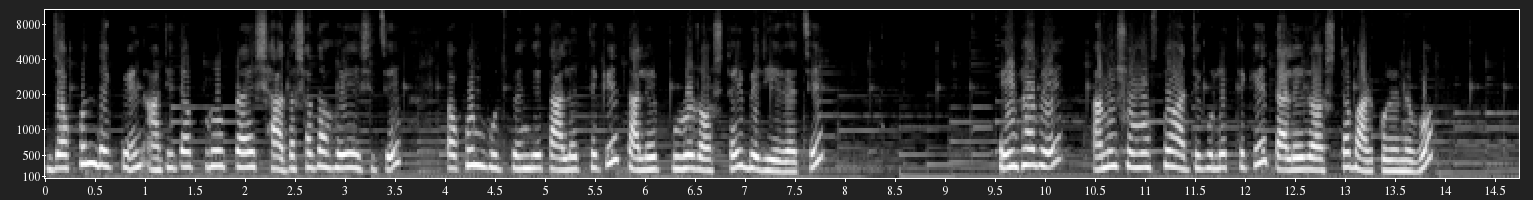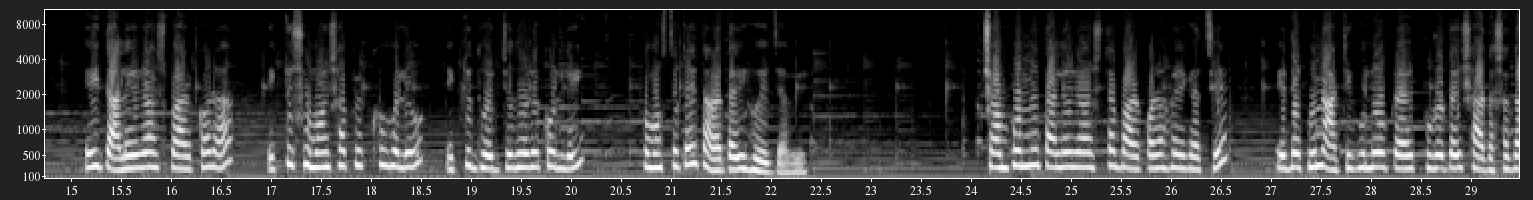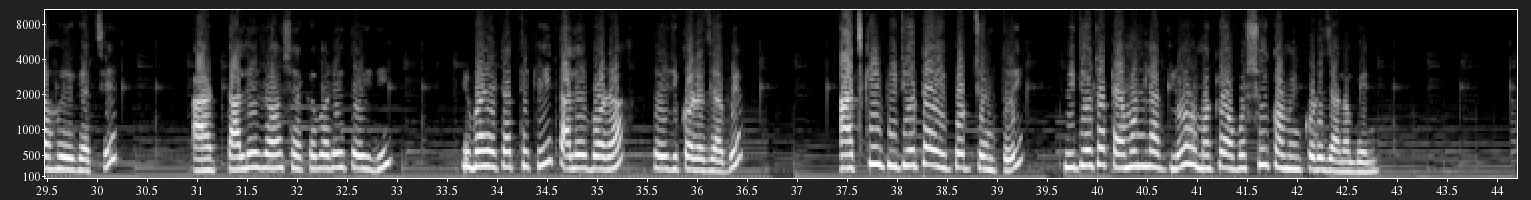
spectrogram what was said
যখন দেখবেন আটিটা পুরো প্রায় সাদা সাদা হয়ে এসেছে, তখন বুঝবেন যে তালের থেকে তালের পুরো রসটাই বেরিয়ে গেছে। এইভাবে আমি সমস্ত আটিগুলোর থেকে তালের রসটা বার করে নেব। এই তালের রস বার করা একটু সময় সাপেক্ষ হলেও একটু ধৈর্য ধরে করলেই সমস্তটাই তাড়াতাড়ি হয়ে যাবে। সম্পূর্ণ তালের রসটা বার করা হয়ে গেছে। এ দেখুন, আটিগুলো প্রায় পুরোটাই সাদা সাদা হয়ে গেছে। আর তালের রস একেবারেই তৈরি। এবার এটার থেকে তালের বড়া তৈরি করা যাবে। আজকের ভিডিওটা এই পর্যন্তই। ভিডিওটা কেমন লাগল আমাকে অবশ্যই কমেন্ট করে জানাবেন।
